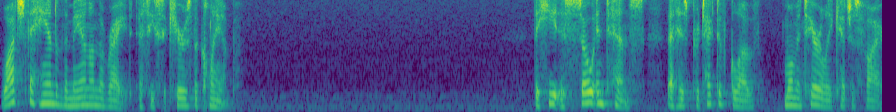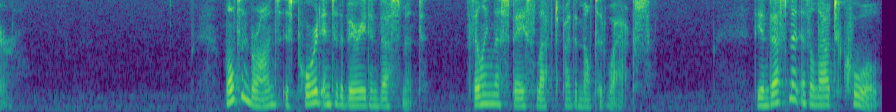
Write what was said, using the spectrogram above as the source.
Watch the hand of the man on the right as he secures the clamp. The heat is so intense that his protective glove momentarily catches fire. Molten bronze is poured into the buried investment, filling the space left by the melted wax. The investment is allowed to cool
